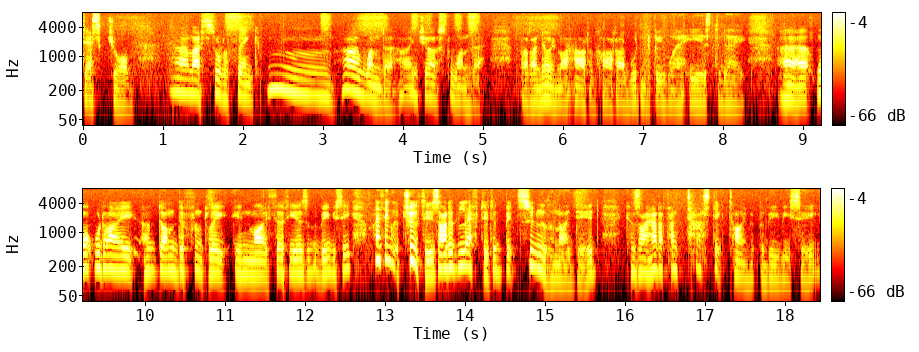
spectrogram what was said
desk job. And I sort of think, hmm, I wonder, I just wonder but I know in my heart of heart I wouldn't be where he is today. Uh, what would I have done differently in my 30 years at the BBC? I think the truth is I'd have left it a bit sooner than I did because I had a fantastic time at the BBC,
